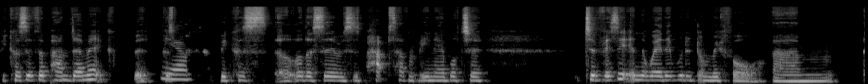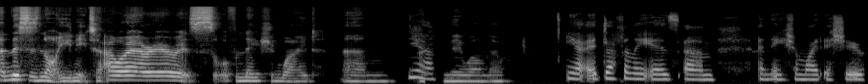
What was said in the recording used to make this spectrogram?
because of the pandemic, but yeah. because other services perhaps haven't been able to to visit in the way they would have done before. Um, and this is not unique to our area; it's sort of nationwide. Um, yeah, you may well know. Yeah, it definitely is um, a nationwide issue.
